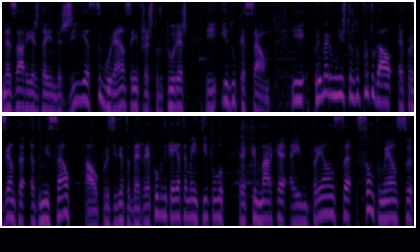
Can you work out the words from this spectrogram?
nas áreas da energia, segurança, infraestruturas e educação. E Primeiro-Ministro de Portugal apresenta a demissão ao Presidente da República e é também título que marca a imprensa são tomense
